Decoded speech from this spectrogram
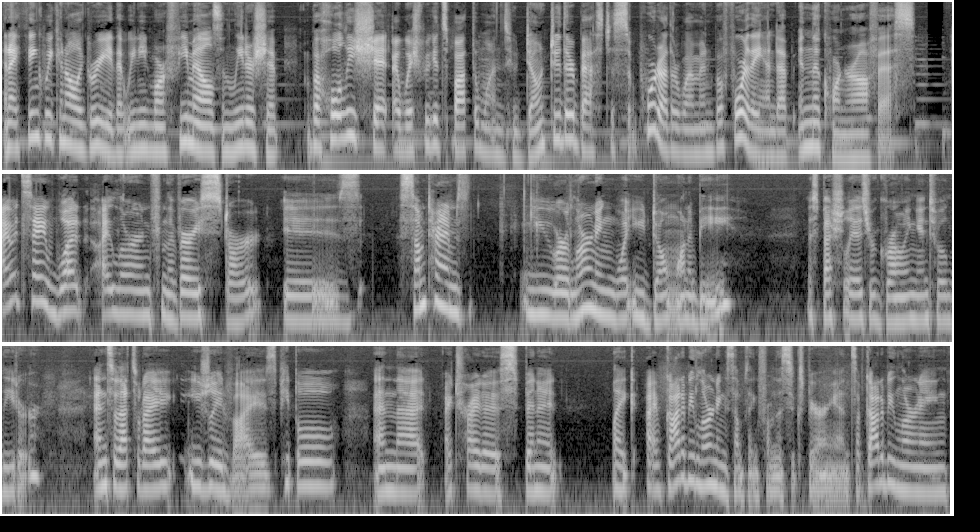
and I think we can all agree that we need more females in leadership. But holy shit, I wish we could spot the ones who don't do their best to support other women before they end up in the corner office. I would say what I learned from the very start is sometimes you are learning what you don't want to be, especially as you're growing into a leader. And so that's what I usually advise people, and that I try to spin it like I've got to be learning something from this experience. I've got to be learning.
